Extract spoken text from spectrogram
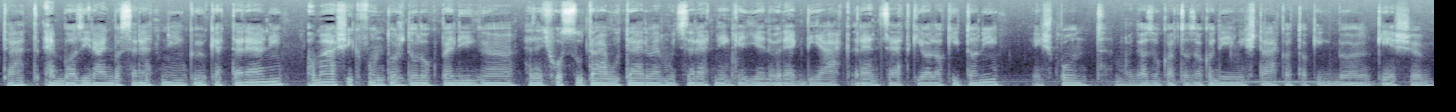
tehát ebbe az irányba szeretnénk őket terelni. A másik fontos dolog pedig, ez egy hosszú távú tervem, hogy szeretnénk egy ilyen öreg diák rendszert kialakítani, és pont majd azokat az akadémistákat, akikből később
